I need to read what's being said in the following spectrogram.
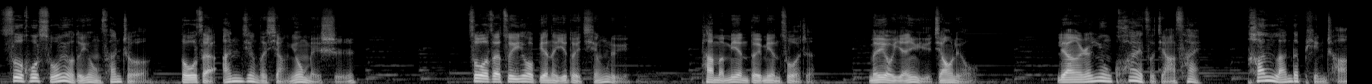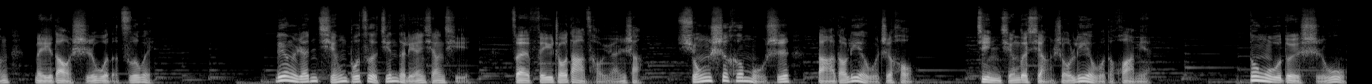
似乎所有的用餐者。都在安静的享用美食。坐在最右边的一对情侣，他们面对面坐着，没有言语交流。两人用筷子夹菜，贪婪的品尝每道食物的滋味，令人情不自禁的联想起在非洲大草原上，雄狮和母狮打到猎物之后，尽情的享受猎物的画面。动物对食物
